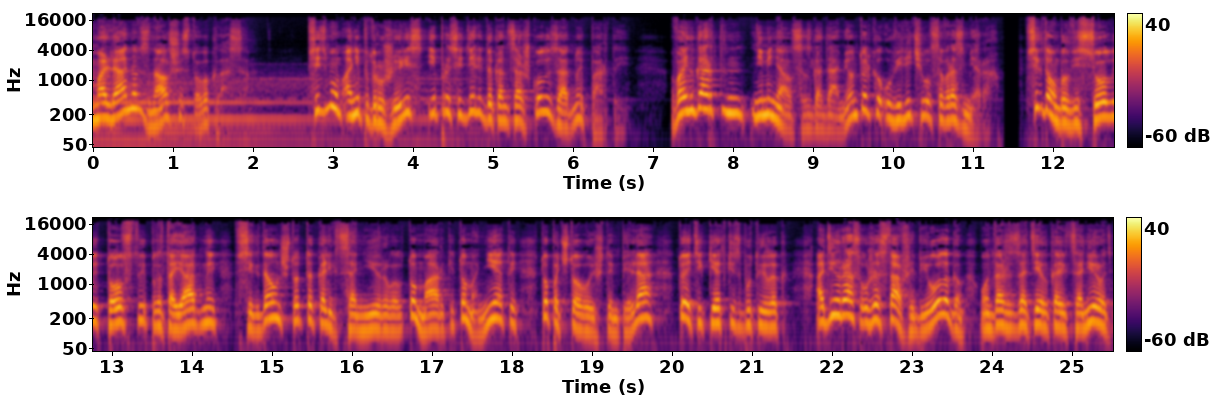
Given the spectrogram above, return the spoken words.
Малянов знал шестого класса. В седьмом они подружились и просидели до конца школы за одной партой. Вайнгартен не менялся с годами, он только увеличивался в размерах. Всегда он был веселый, толстый, плотоядный, всегда он что-то коллекционировал, то марки, то монеты, то почтовые штемпеля, то этикетки с бутылок. Один раз, уже ставший биологом, он даже затеял коллекционировать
